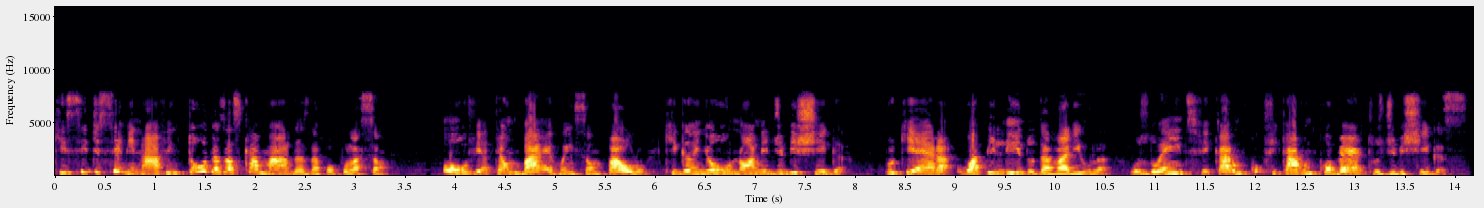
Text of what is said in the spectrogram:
que se disseminava em todas as camadas da população. Houve até um bairro em São Paulo que ganhou o nome de Bexiga, porque era o apelido da varíola. Os doentes ficaram, ficavam cobertos de bexigas.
